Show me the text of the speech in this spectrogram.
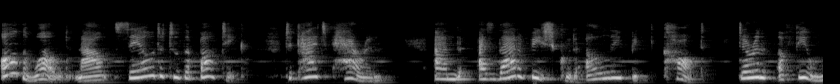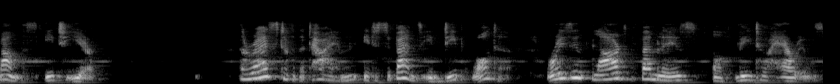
All the world now sailed to the Baltic to catch herring, and as that fish could only be caught during a few months each year, the rest of the time it spent in deep water, raising large families of little herrings.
